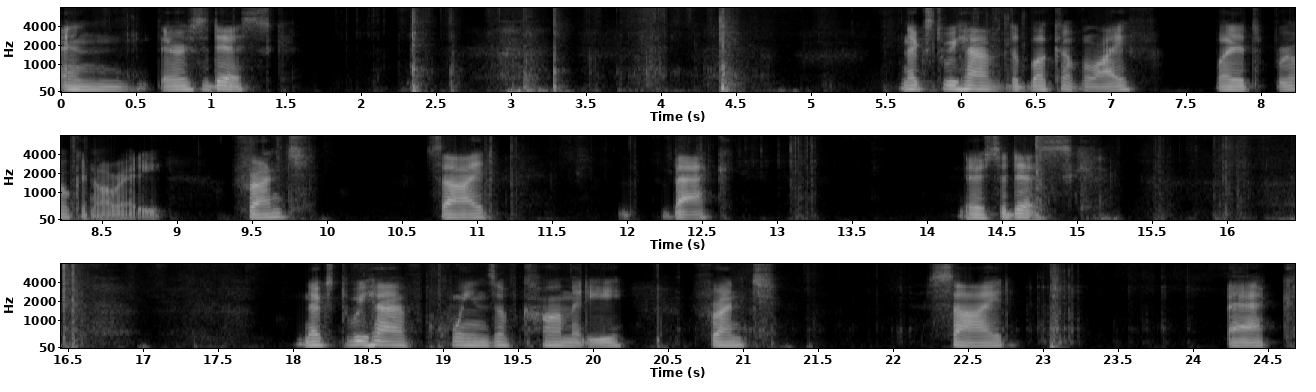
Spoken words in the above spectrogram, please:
and there's the disc. Next we have the Book of Life, but it's broken already. Front, side, back. There's the disc. Next we have Queens of Comedy, front, side, back,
